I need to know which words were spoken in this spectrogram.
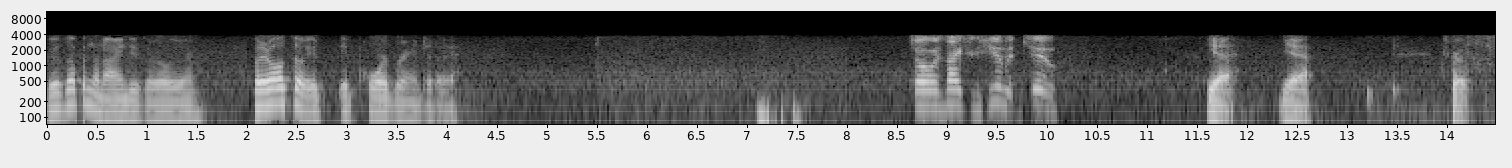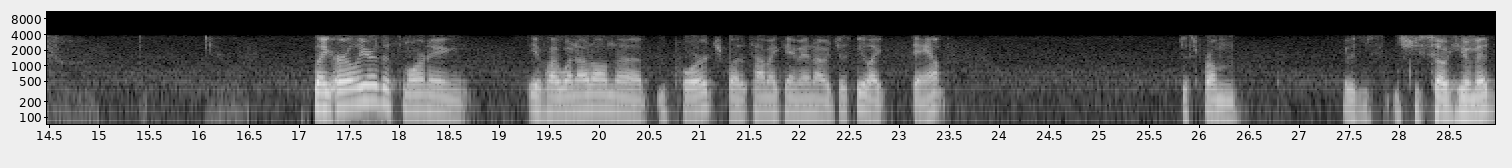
It was up in the 90s earlier, but it also it it poured rain today. So it was nice and humid too. Yeah, yeah. It's gross. Like earlier this morning, if I went out on the porch, by the time I came in, I would just be like damp, just from it was just, just so humid.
